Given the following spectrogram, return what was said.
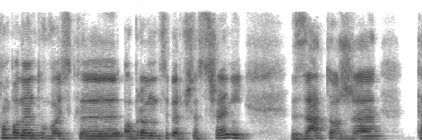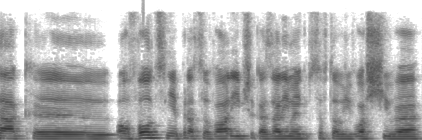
komponentów wojsk obrony cyberprzestrzeni za to, że tak e, owocnie pracowali i przekazali Microsoftowi właściwe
